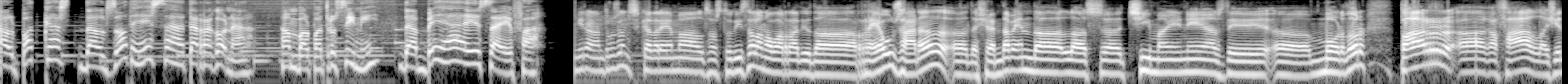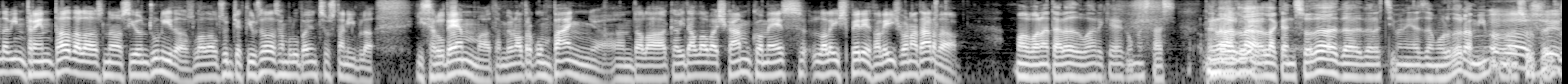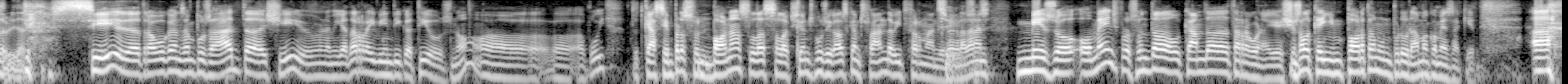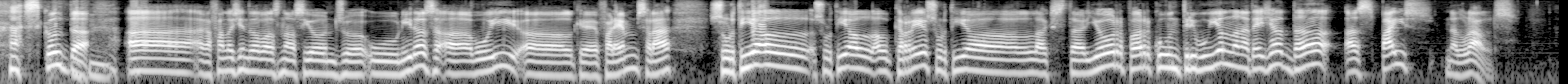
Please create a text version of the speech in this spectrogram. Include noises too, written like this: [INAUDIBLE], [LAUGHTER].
el podcast dels ODS a Tarragona, amb el patrocini de BASF. Mira, nosaltres ens quedarem als estudis de la nova ràdio de Reus. Ara eh, deixarem de vendre les eh, ximenees de eh, Mordor per eh, agafar l'agenda 2030 de les Nacions Unides, la dels Objectius de Desenvolupament Sostenible. I saludem eh, també un altre company eh, de la capital del Baix Camp, com és l'Aleix Pérez. Aleix, bona tarda. Molt bona tarda, Eduard, què? Com estàs? T'ha agradat la, la cançó de, de, de les ximeneies de Mordor? A mi m'ha uh, sorprès, sí, la veritat. [LAUGHS] Sí, trobo que ens han posat uh, així una miqueta reivindicatius, no?, uh, uh, avui. En tot cas, sempre són mm. bones les seleccions musicals que ens fan David Fernández. Sí, Agradaran sí, sí. més o, o menys, però són del camp de Tarragona, i això és el que importa en un programa com és aquest. Uh, [LAUGHS] escolta, uh, agafant l'agenda de les Nacions Unides, uh, avui uh, el que farem serà sortir al, sortir al, al carrer, sortir a l'exterior per contribuir en la neteja d'espais naturals.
